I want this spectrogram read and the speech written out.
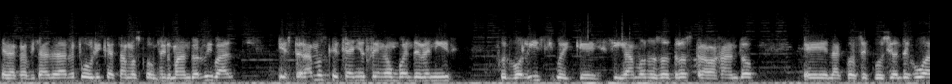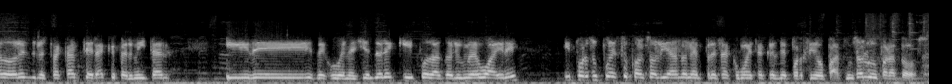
en la capital de la República. Estamos confirmando el rival y esperamos que este año tenga un buen devenir futbolístico y que sigamos nosotros trabajando en la consecución de jugadores de nuestra cantera que permitan ir rejuveneciendo el equipo, dándole un nuevo aire y por supuesto consolidando una empresa como esta que es Deportivo Paz. Un saludo para todos.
